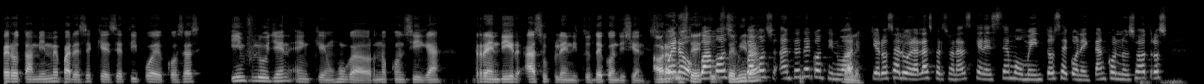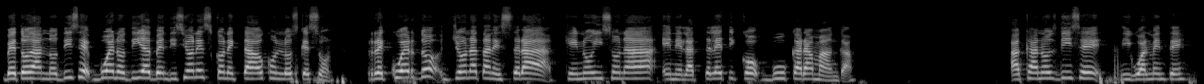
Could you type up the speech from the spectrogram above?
pero también me parece que ese tipo de cosas influyen en que un jugador no consiga rendir a su plenitud de condiciones. bueno, vamos, vamos, antes de continuar, quiero saludar a las personas que en este momento se conectan con nosotros. Beto Dan nos dice, buenos días, bendiciones, conectado con los que son. Recuerdo Jonathan Estrada, que no hizo nada en el Atlético Bucaramanga. Acá nos dice igualmente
